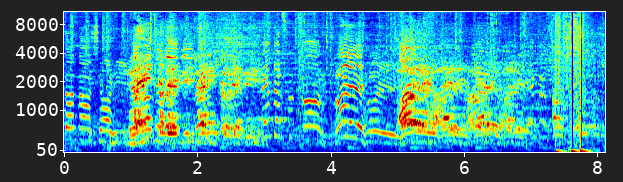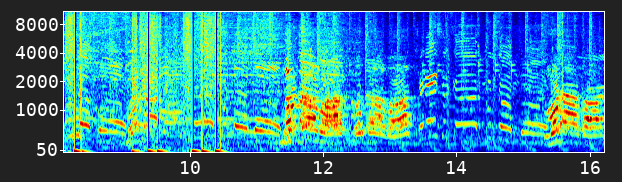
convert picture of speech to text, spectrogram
ਤਨਾਸ਼ਾਹੀ। ਨਹੀਂ ਚਲੇਗੀ ਨਹੀਂ ਚਲੇਗੀ। ਕੇਂਦਰ ਸਰਕਾਰ ਹਾਏ ਹੋਏ। ਹਾਏ ਹਾਏ ਹਾਏ ਹਾਏ। ਮੁਰਦਾਬਾਦ। ਮੁਰਦਾਬਾਦ। ਮੁਰਦਾਬਾਦ ਮੁਰਦਾਬਾਦ। ਮੁਰਦਾਬਾਦ।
